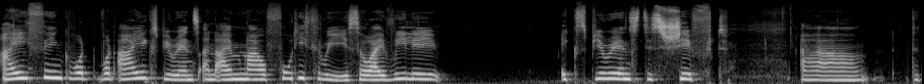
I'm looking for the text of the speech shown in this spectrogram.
I think what what I experience, and I'm now 43, so I really experienced this shift. Uh, the,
